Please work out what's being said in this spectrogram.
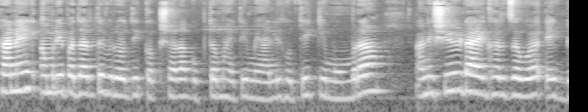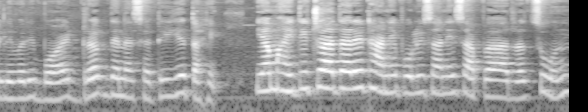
ठाणे अंमली पदार्थ विरोधी कक्षाला गुप्त माहिती मिळाली होती की मुंब्रा आणि शीर डायघर जवळ एक डिलिव्हरी बॉय ड्रग देण्यासाठी येत आहे. या माहितीच्या आधारे ठाणे पोलिसांनी सापळा रचून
